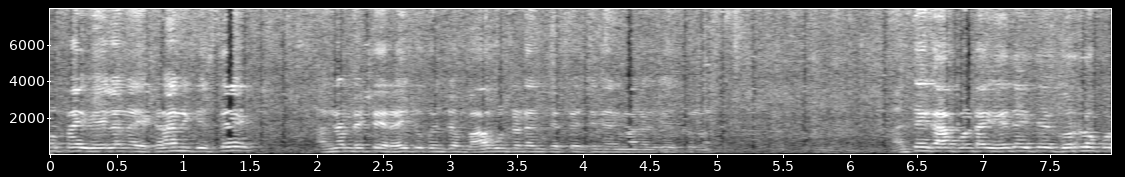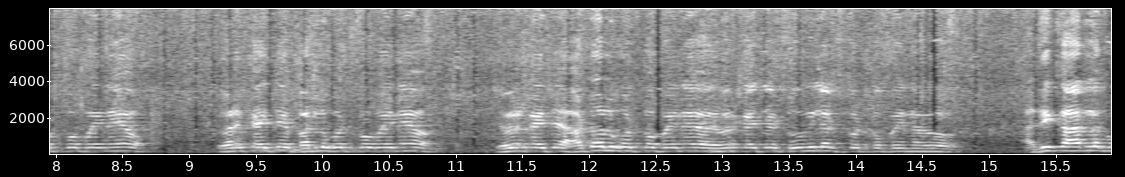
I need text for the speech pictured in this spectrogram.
ముప్పై వేలన్న ఎకరానికి ఇస్తే అన్నం పెట్టే రైతు కొంచెం బాగుంటాడని చెప్పేసి నేను మనవి చేస్తున్నాను. అంతేకాకుండా ఏదైతే గొర్రెలు కొట్టుకోపోయినాయో ఎవరికైతే బర్రెలు కొట్టుకోపోయినాయో ఎవరికైతే ఆటోలు కొట్టుకోపోయినాయో ఎవరికైతే టూ వీలర్స్ కొట్టుకోపోయినాయో అధికారులకు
